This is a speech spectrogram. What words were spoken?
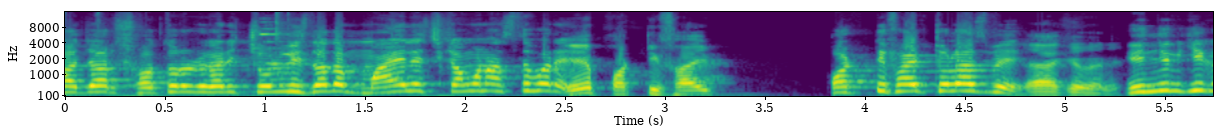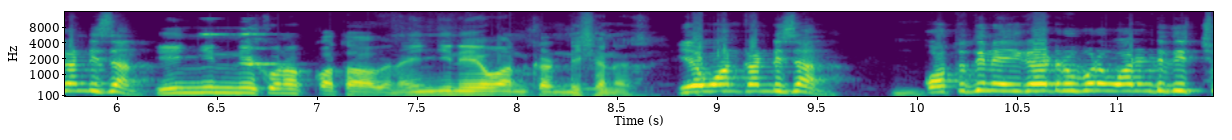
হাজার সতেরোর গাড়ি চল্লিশ। দাদা মাইলেজ কেমন আসতে পারে? এ ফর্টি ফাইভ ফর্টি ফাইভ চলে আসবে? একেবারে। ইঞ্জিন কি কন্ডিশন ইঞ্জিন নিয়ে কোনো কথা হবে না। ইঞ্জিন এ ওয়ান কন্ডিশন আছে। এ ওয়ান কন্ডিশন কতদিন এই গাড়ির উপরে ওয়ারেন্টি দিচ্ছ?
